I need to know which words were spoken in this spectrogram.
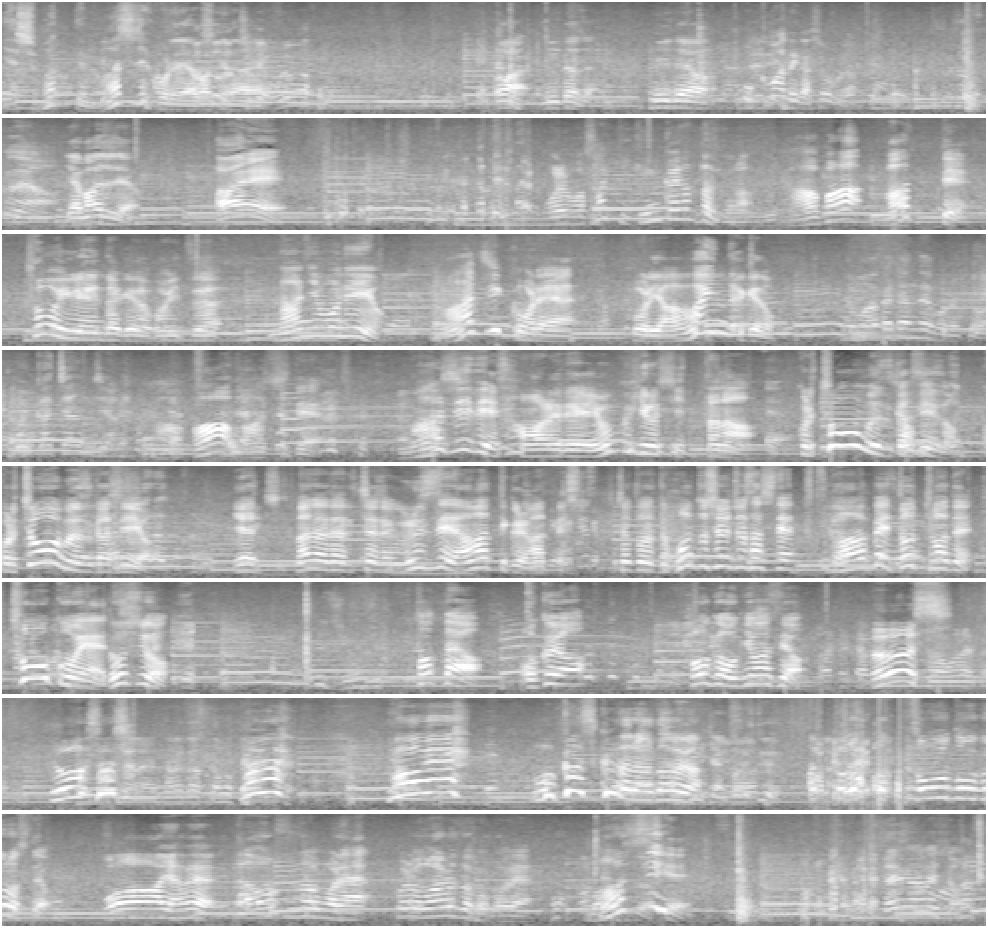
いやし待ってマジでこれやばくそうだない違う俺はおい抜いたじゃん抜いたよ奥までが勝負だ。嘘つくなよ。いやマジだよはい。俺もうさっき限界だったんだな。やば。待って。超揺れんだけどこいつ。何もねえよ。マジこれ。これやばいんだけど。でも赤ちゃんだよこの人は。赤ちゃんじゃん。やばマジで。マジで触れねえ。よくヒロシ言ったな。これ超難しいぞ。これ超難しいよ。いやちまだだちょっとうるせえ。黙ってくれ待って。ちょっと待ってほんと集中させて。やべえどっち待って。超怖え。どうしよう取ったよ。置くよ。僕置きますよ。よし。よしよし。やべえ。やべえ。おかしくなる頭が。相当苦労したよ。わあやべえ。倒すぞこれ。これ終わるぞここで。マジ？大丈夫でしょ。あ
